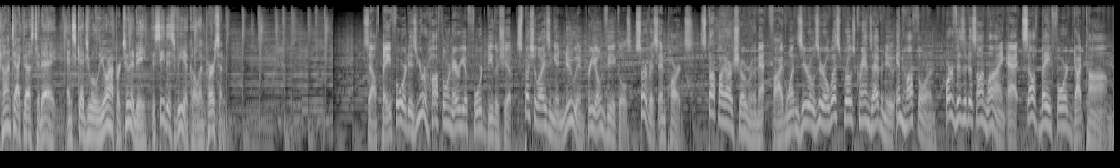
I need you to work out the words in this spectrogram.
Contact us today and schedule your opportunity to see this vehicle in person. South Bay Ford is your Hawthorne area Ford dealership, specializing in new and pre-owned vehicles, service, and parts. Stop by our showroom at 5100 West Rosecrans Avenue in Hawthorne or visit us online at southbayford.com.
